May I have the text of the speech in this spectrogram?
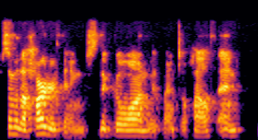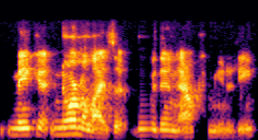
some of the harder things that go on with mental health and make it normalize it within our community.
